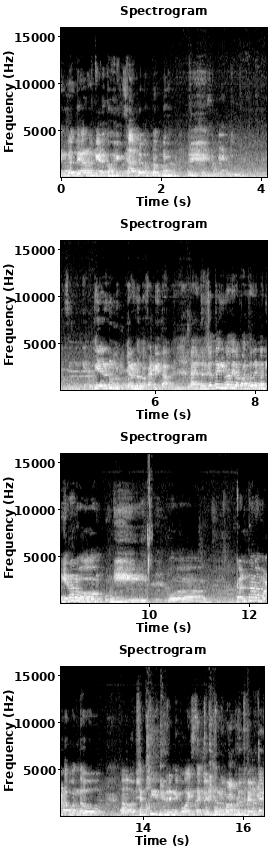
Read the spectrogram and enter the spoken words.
ಇನ್ನು ದೇವರನ್ನು ಕೇಳ್ಕೋಬೇಕು ನಾನು. ಎರಡೂ ಎರಡೂ ಖಂಡಿತ. ಅದ್ರ ಜೊತೆಗೆ ಇನ್ನೊಂದೇನಪ್ಪ ಅಂತಂದ್ರೆ ನನಗೆ ಏನಾರು ಈ ಕಳ್ತನ ಮಾಡೋ ಒಂದು ಶಕ್ತಿ ಇದ್ದಿದ್ರೆ ನಿಮ್ಮ ವಾಯ್ಸ್ ಕಳ್ತನ ಮಾಡ್ಬಿಡ್ತಾರೆ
